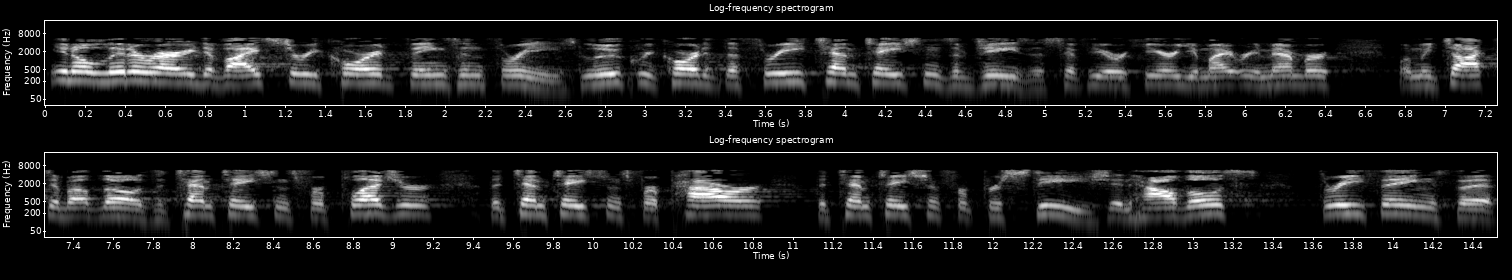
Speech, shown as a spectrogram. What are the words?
you know, literary device to record things in threes. Luke recorded the three temptations of Jesus. If you were here, you might remember when we talked about those. The temptations for pleasure, the temptations for power, the temptation for prestige, and how those three things, the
